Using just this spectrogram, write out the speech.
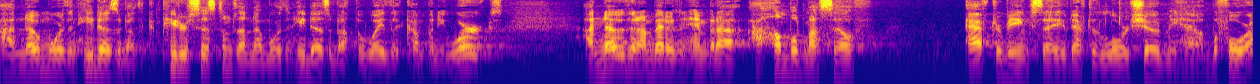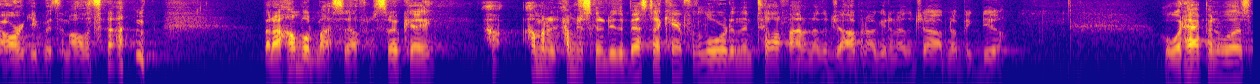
I know more than he does about the computer systems. I know more than he does about the way the company works. I know that I'm better than him, but I, I humbled myself after being saved, after the Lord showed me how. Before I argued with him all the time. but I humbled myself and said, okay, I'm, gonna, I'm just going to do the best I can for the Lord, and then until I find another job, and I'll get another job. No big deal. Well, what happened was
